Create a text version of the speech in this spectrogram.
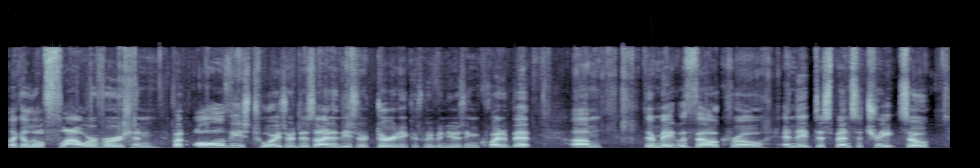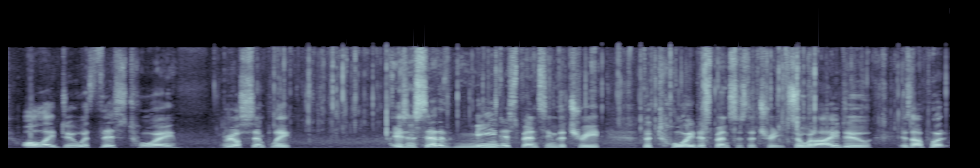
like a little flower version. But all these toys are designed, and these are dirty because we've been using quite a bit. Um, they're made with Velcro and they dispense a treat. So all I do with this toy, real simply, is instead of me dispensing the treat, the toy dispenses the treat. So what I do is I'll put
